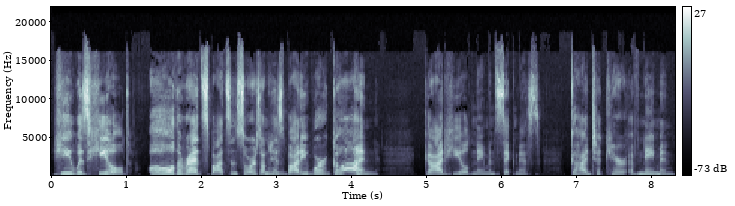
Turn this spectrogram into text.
he was healed. All the red spots and sores on his body were gone. God healed Naaman's sickness. God took care of Naaman.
